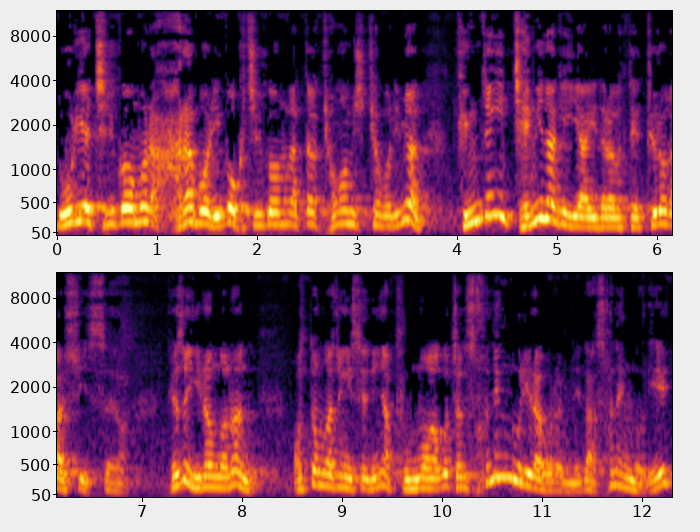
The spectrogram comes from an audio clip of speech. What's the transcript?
놀이의 즐거움을 알아버리고 그 즐거움을 갖다가 경험시켜버리면 굉장히 재미나게 이 아이들한테 들어갈 수 있어요. 그래서 이런 거는 어떤 과정이 있어야 되냐? 부모하고 전 선행놀이라고 그럽니다. 선행놀이.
